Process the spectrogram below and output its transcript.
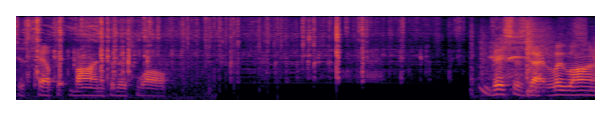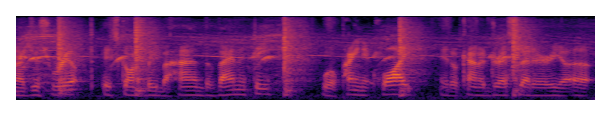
just help it bond to this wall. This is that Luan I just ripped. It's going to be behind the vanity. We'll paint it white. It'll kind of dress that area up.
